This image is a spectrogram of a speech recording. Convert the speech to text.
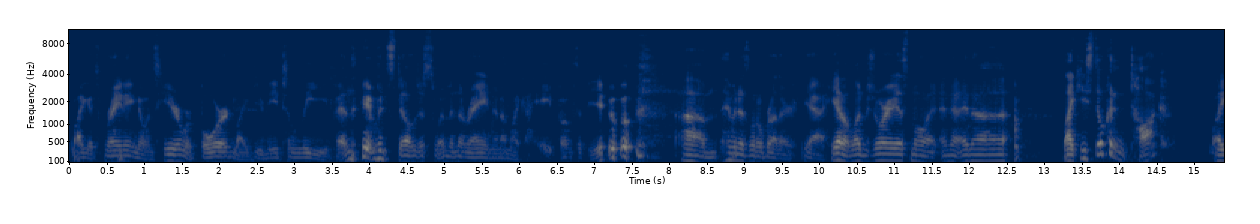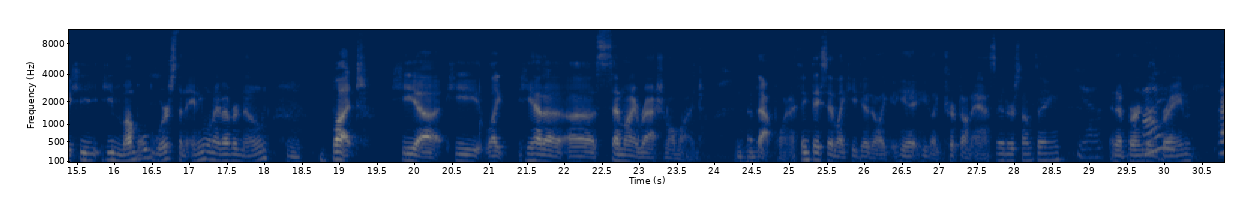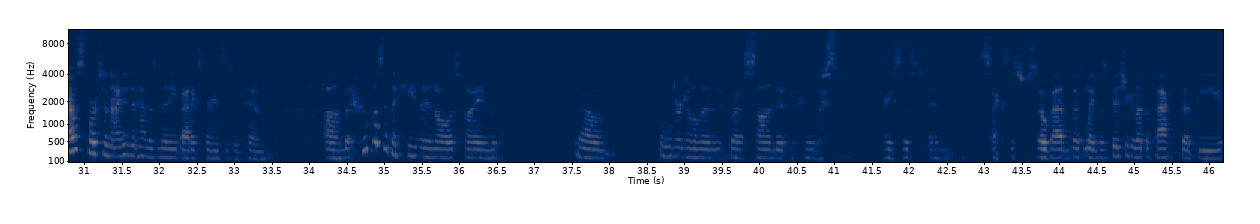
Like it's raining, no one's here, we're bored, like you need to leave. And they would still just swim in the rain, and I'm like, I hate both of you. um, him and his little brother, yeah, he had a luxurious mullet, and and uh, like he still couldn't talk, like he he mumbled worse than anyone I've ever known, Hmm. but he uh he like he had a, a semi rational mind Mhm. at that point. I think they said like he did like he he like tripped on acid or something Yeah. and it burned his brain. I was fortunate. I didn't have as many bad experiences with him. Um, but who was it that came in all the time? Um, older gentleman who had a son who was racist and sexist so bad that like was bitching about the fact that the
